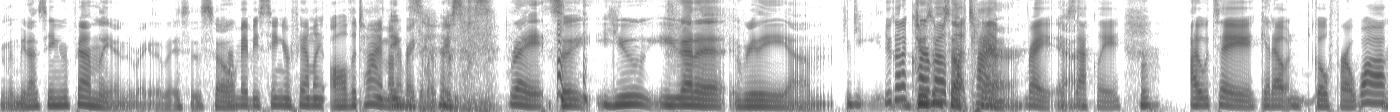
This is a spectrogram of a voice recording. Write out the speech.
and maybe not seeing your family on a regular basis. So Or maybe seeing your family all the time on a regular basis. Right. So you you gotta really um y- You got to do carve out that time. Right, Yeah. exactly. I would say get out and go for a walk.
